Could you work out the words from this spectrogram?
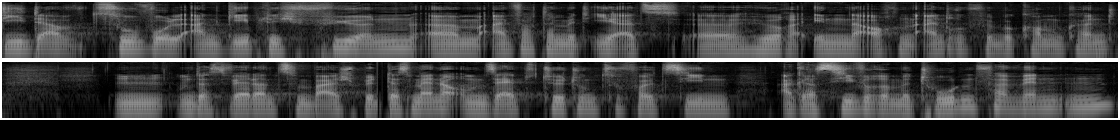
die dazu wohl angeblich führen, ähm, einfach damit ihr als äh, HörerInnen da auch einen Eindruck für bekommen könnt. Mm, und das wäre dann zum Beispiel, dass Männer, um Selbsttötung zu vollziehen, aggressivere Methoden verwenden,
